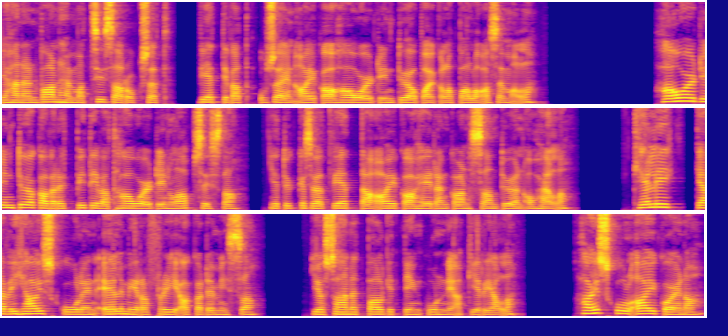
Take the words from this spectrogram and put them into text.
ja hänen vanhemmat sisarukset viettivät usein aikaa Howardin työpaikalla paloasemalla. Howardin työkaverit pitivät Howardin lapsista ja tykkäsivät viettää aikaa heidän kanssaan työn ohella. Kelly kävi high schoolin Elmira Free Academissa, jossa hänet palkittiin kunniakirjalla. High school-aikoina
